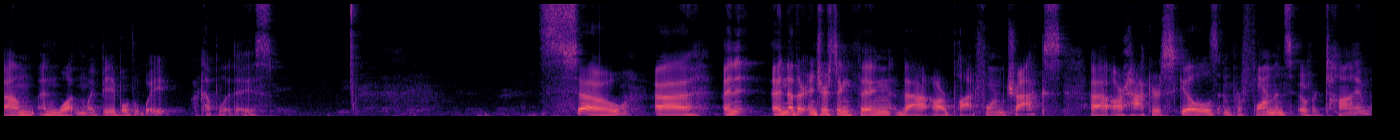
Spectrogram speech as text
um, and what might be able to wait a couple of days. So, uh, and another interesting thing that our platform tracks uh, are hackers' skills and performance over time.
